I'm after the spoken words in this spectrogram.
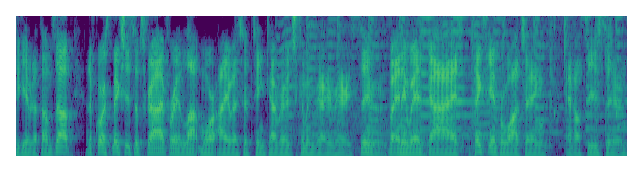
you gave it a thumbs up. And of course, make sure you subscribe for a lot more iOS 15 coverage coming very, very soon. But anyways, guys, thanks again for watching, and I'll see you soon.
